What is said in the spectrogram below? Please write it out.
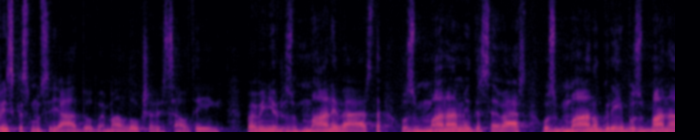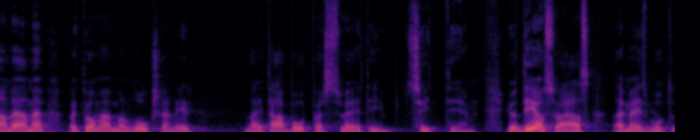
viss, kas mums ir jāatbild, vai man lūkšana ir sautīga, vai viņa ir uz mani vērsta, uz manām interesēm vērsta, uz manu gribu, uz manām vēlmēm, vai tomēr man lūkšana ir, lai tā būtu par svētību citiem. Jo Dievs vēlas, lai mēs būtu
